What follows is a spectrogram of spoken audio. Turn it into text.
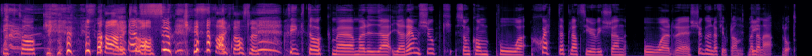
TikTok. Starkt, av, suck! starkt avslut. TikTok med Maria Jaremchuk som kom på sjätte plats i Eurovision år eh, 2014 med Det- denna låt.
